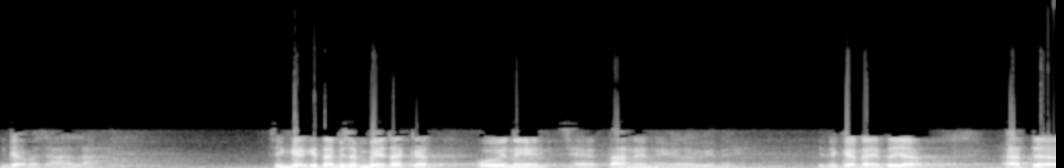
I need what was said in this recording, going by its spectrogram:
enggak masalah. Sehingga kita bisa membedakan, oh ini setan ini kalau gini. Jadi karena itu ya ada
